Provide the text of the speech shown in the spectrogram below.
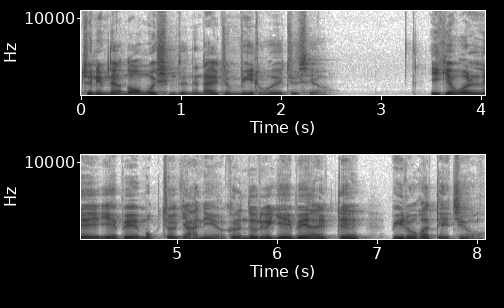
주님 내가 너무 힘든데 날 좀 위로해 주세요. 이게 원래 예배의 목적이 아니에요. 그런데 우리가 예배할 때 위로가 되지요.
